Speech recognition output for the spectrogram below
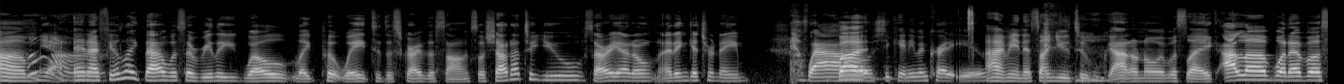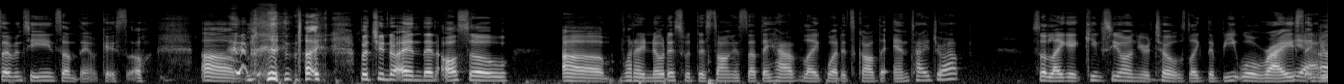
Um Yeah. and I feel like that was a really well like put way to describe the song. So shout out to you. Sorry I don't I didn't get your name. Wow, But- she can't even credit you. I mean, it's on YouTube. I don't know. It was like I love whatever seventeen something. Okay, so, um, like, but you know, and then also, um, what I noticed with this song is that they have like what it's called the anti drop. So like it keeps you on your toes. Like the beat will rise and you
